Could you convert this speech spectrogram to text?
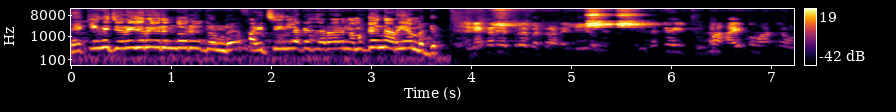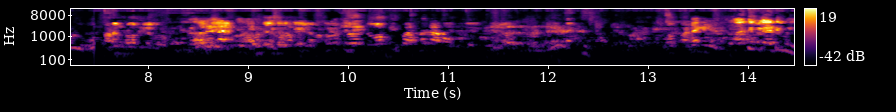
മേക്കിങ്ങിന് ചെറിയ ചെറിയ ഒരു എന്തോ ഒരു ഇതുണ്ട്. ഫൈറ്റ് സീനിലൊക്കെ ചെറിയ നമുക്ക് തന്നെ അറിയാൻ പറ്റും. അടിപൊളി അടിപൊളി.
